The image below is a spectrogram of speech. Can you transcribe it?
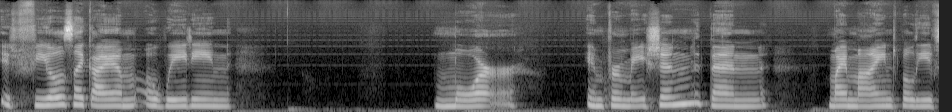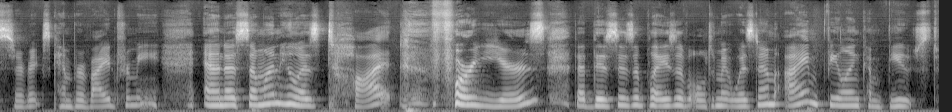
it feels like I am awaiting more information than my mind believes cervix can provide for me. And as someone who has taught for years that this is a place of ultimate wisdom, I am feeling confused.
